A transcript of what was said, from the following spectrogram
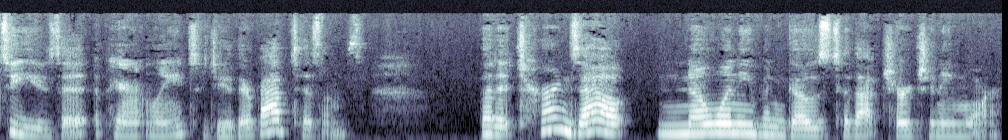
to use it, apparently, to do their baptisms. But it turns out no one even goes to that church anymore.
